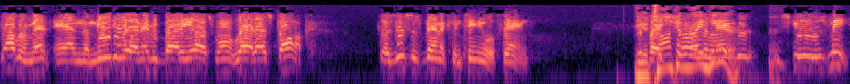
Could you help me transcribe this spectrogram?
government and the media and everybody else won't let us talk. Because this has been a continual thing. You're talking right here. anger, excuse me.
